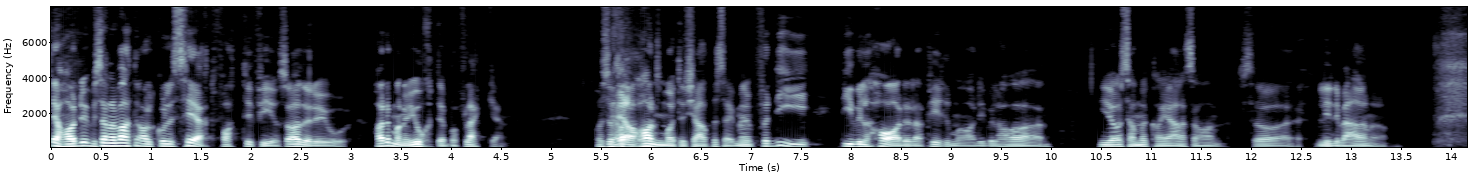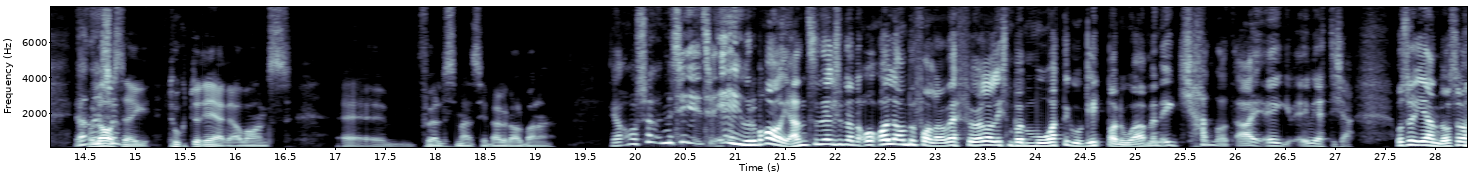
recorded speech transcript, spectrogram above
Det hadde, hvis han hadde vært en alkoholisert, fattig fyr, så hadde, det jo, hadde man jo gjort det på flekken. Og så bare Ja. han måtte skjerpe seg. Men fordi de vil ha det der firmaet, de vil ha, gjøre samme karriere som han, så eh, blir de værende. Ja, Og lar så- seg torturere av hans eh, følelsesmessige berg-og-dal-bane. Ja, og så, men så, så er jo det bra igjen. Så det er liksom det, og alle anbefaler det. Jeg føler liksom på en måte går glipp av noe, men jeg kjenner at Nei, jeg, jeg vet ikke. Og så igjen, da, så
